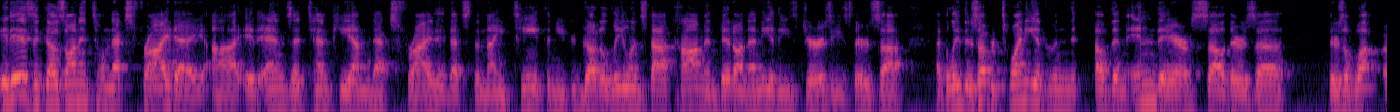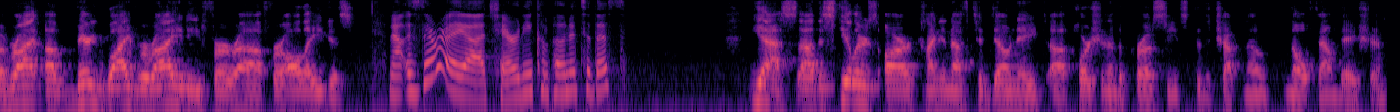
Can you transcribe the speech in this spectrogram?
It is. It goes on until next Friday. Uh, it ends at 10 p.m. next Friday. That's the 19th, and you can go to Lelands.com and bid on any of these jerseys. There's, uh, I believe, there's over 20 of them of them in there. So there's a there's a, a, a very wide variety for uh, for all ages. Now, is there a uh, charity component to this? Yes, uh, the Steelers are kind enough to donate a portion of the proceeds to the Chuck Noll Foundation.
